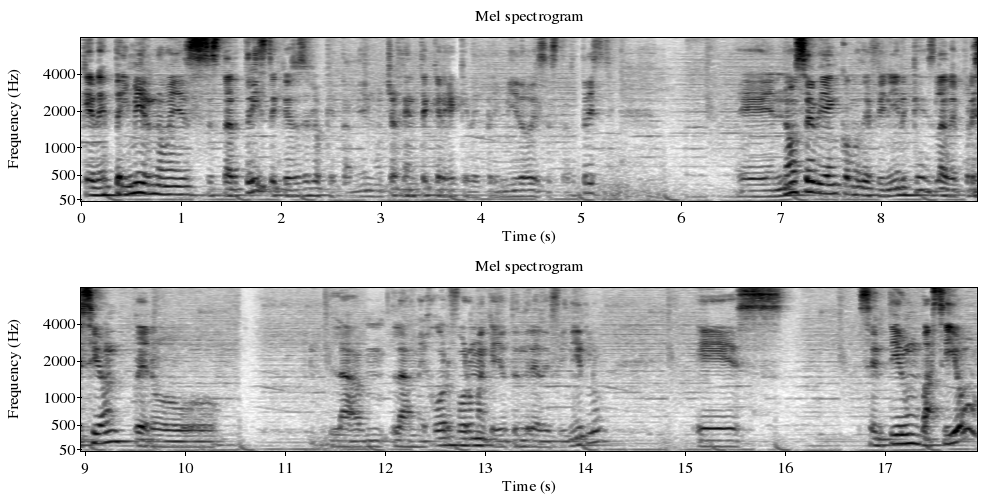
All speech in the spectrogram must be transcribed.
Que deprimir no es estar triste, que eso es lo que también mucha gente cree que deprimido es estar triste. Eh, no sé bien cómo definir qué es la depresión, pero la, la mejor forma que yo tendría de definirlo es sentir un vacío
